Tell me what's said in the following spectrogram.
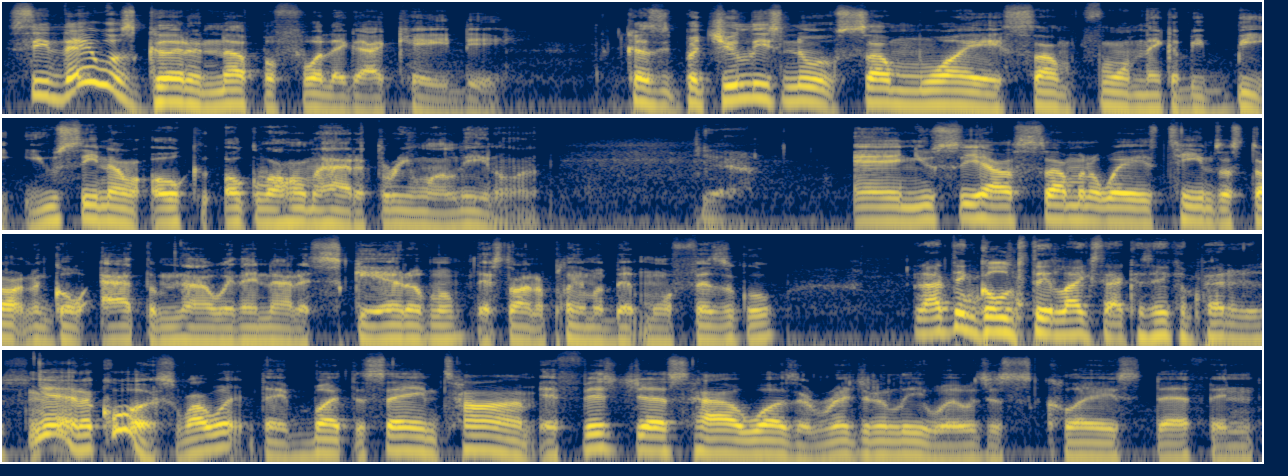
See, they was good enough before they got KD. Cause, but you at least knew some way, some form they could be beat. You see now Oklahoma had a three-one lead on them, Yeah. and you see how some of the ways teams are starting to go at them now, where they're not as scared of them. They're starting to play them a bit more physical. And I think Golden State likes that because they're competitors. Yeah, and of course, why wouldn't they? But at the same time, if it's just how it was originally, where it was just Klay, Steph, and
